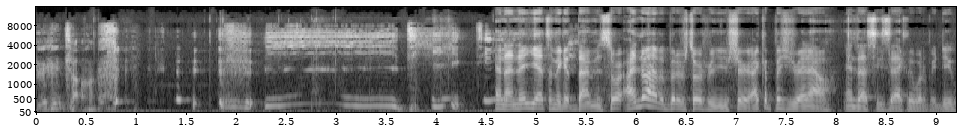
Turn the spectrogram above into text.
And I know you have to make a diamond sword. I know I have a better sword for you, sure. I can push you right now, and that's exactly what we do.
